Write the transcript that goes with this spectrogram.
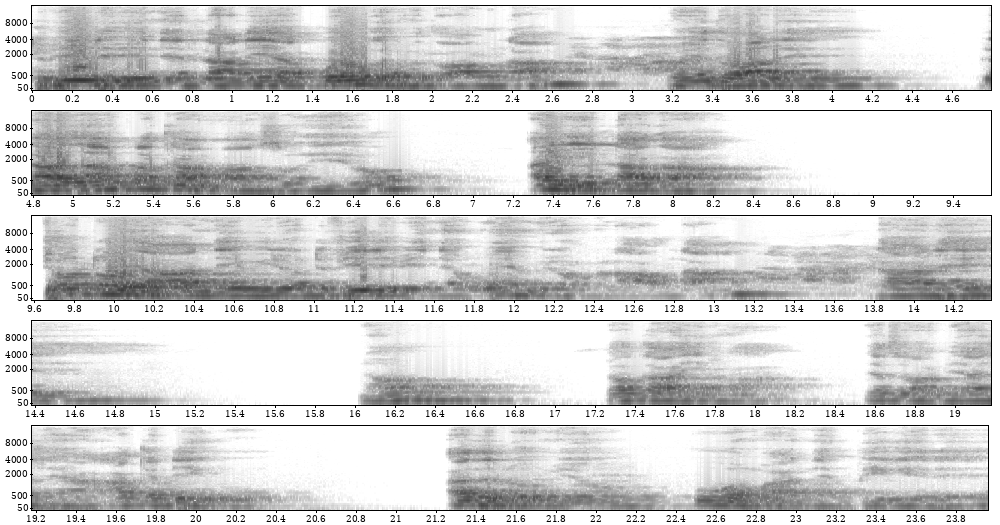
တပြည့်တပြည့်နဲ့လာလေးကကွဲကွယ်မသွားဘူးလား ကွဲသွားတယ်လာဇန်ဘက်ကမှာဆိုရင်ရောအဲ့ဒီလာကဖြောတော့ရာနေပြီးတော့တပြည့်တပြည့်နဲ့ဝင်းပြီးတော့မလာဘူးလားလာတယ်နော်လောကကြီးမှာမြတ်စွာဘုရားရှင်ဟာအဂတိကိုအဲ့ဒီလိုမျိုးဥပမာနဲ့ပေးခဲ့တယ်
